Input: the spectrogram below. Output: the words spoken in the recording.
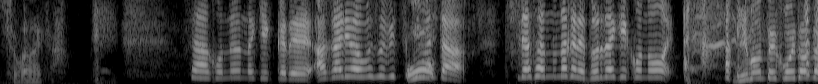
しょうがないか。さあ、このような結果で、上がりは結びつきました。土田さんの中でどれだけこの 2万点超えたぜ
